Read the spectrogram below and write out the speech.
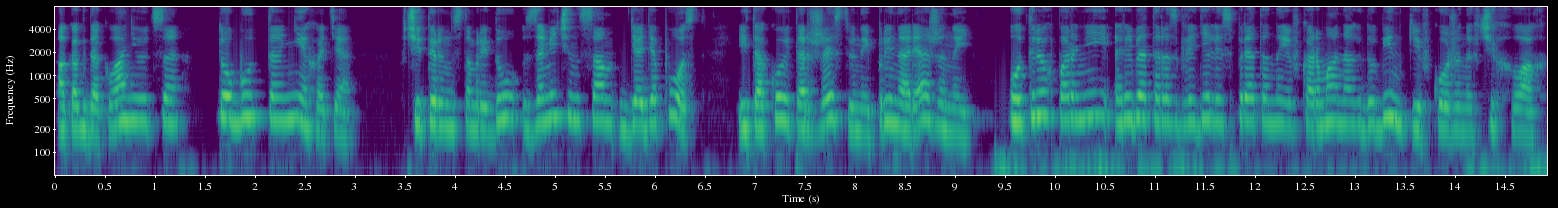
а когда кланяются, то будто нехотя. В четырнадцатом ряду замечен сам дядя Пост, и такой торжественный, принаряженный, у трех парней ребята разглядели спрятанные в карманах дубинки в кожаных чехлах.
